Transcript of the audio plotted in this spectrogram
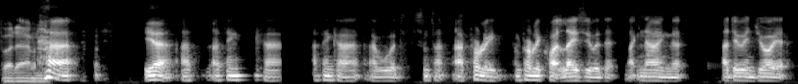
But um, yeah, I, I think uh, I think I, I would. Sometimes I probably I'm probably quite lazy with it, like knowing that I do enjoy it,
